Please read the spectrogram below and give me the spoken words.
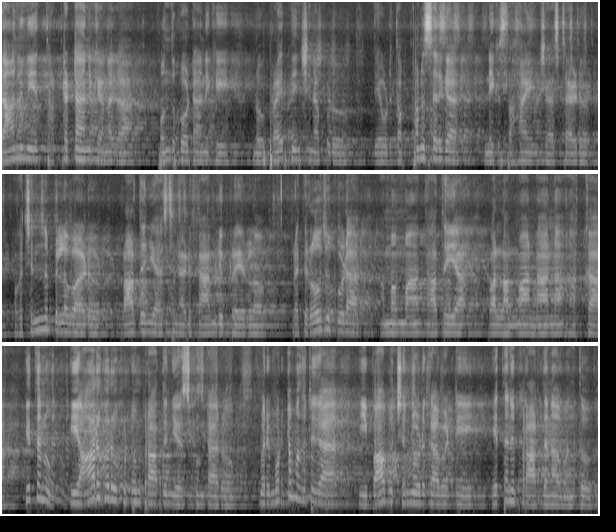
దానిని తట్టటానికి అనగా పొందుకోవటానికి నువ్వు ప్రయత్నించినప్పుడు దేవుడు తప్పనిసరిగా నీకు సహాయం చేస్తాడు. ఒక చిన్న పిల్లవాడు ప్రార్థన చేస్తున్నాడు ఫ్యామిలీ ప్రేయర్లో. ప్రతిరోజు కూడా అమ్మమ్మ తాతయ్య వాళ్ళ అమ్మ నాన్న అక్క ఇతను ఈ ఆరుగురు కుటుంబం ప్రార్థన చేసుకుంటారు. మరి మొట్టమొదటిగా ఈ బాబు చిన్నోడు కాబట్టి ఇతని ప్రార్థన వంతు.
